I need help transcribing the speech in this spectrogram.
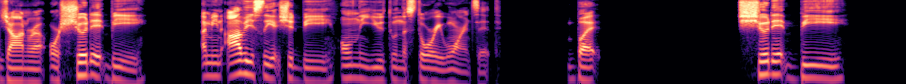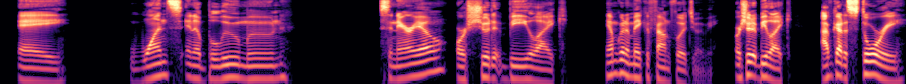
genre, or should it be? I mean, obviously, it should be only used when the story warrants it. But should it be a once in a blue moon scenario or should it be like hey, i'm going to make a found footage movie or should it be like i've got a story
